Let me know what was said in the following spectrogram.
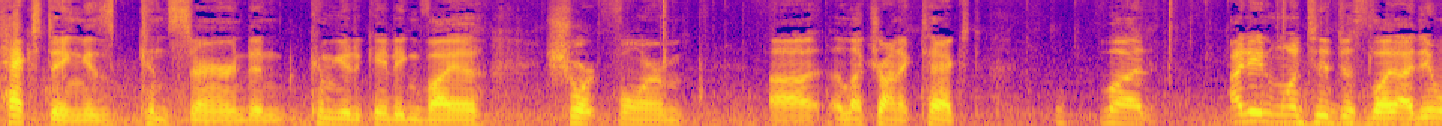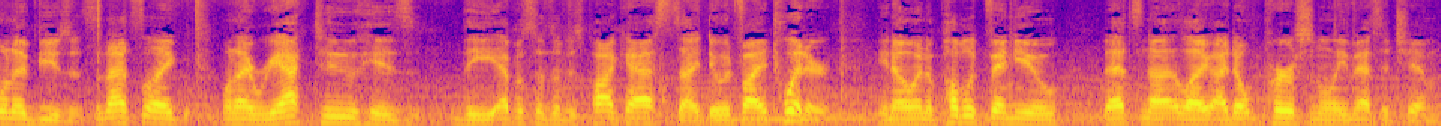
texting is concerned and communicating via short form uh, electronic text. But I didn't want to just like I didn't want to abuse it. So that's like when I react to his the episodes of his podcasts, I do it via Twitter. You know, in a public venue, that's not like I don't personally message him.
